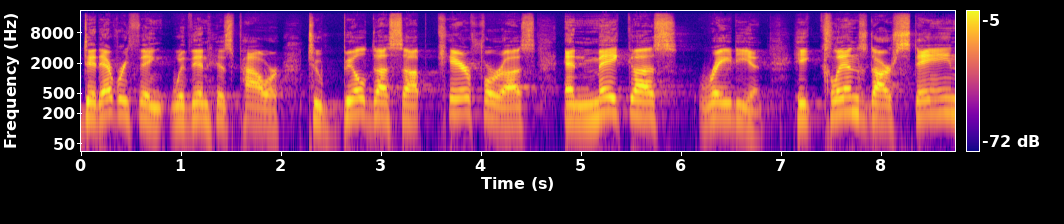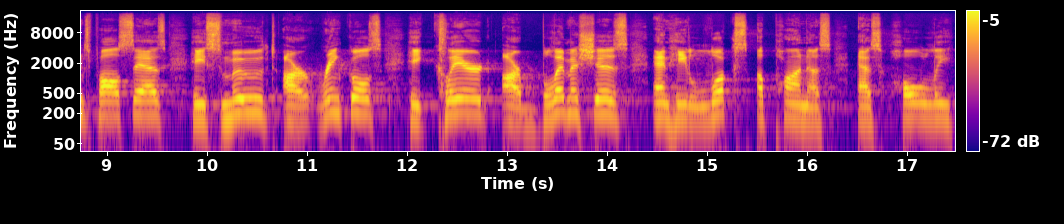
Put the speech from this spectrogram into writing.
did everything within His power to build us up, care for us, and make us radiant. He cleansed our stains, Paul says. He smoothed our wrinkles. He cleared our blemishes, and He looks upon us as holy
